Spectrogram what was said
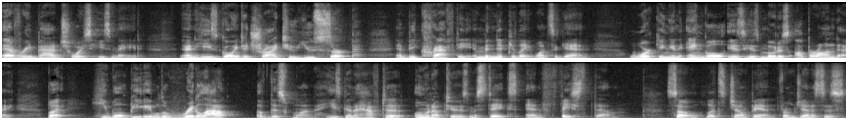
every bad choice he's made. And he's going to try to usurp and be crafty and manipulate once again. Working an angle is his modus operandi, but he won't be able to wriggle out of this one. He's going to have to own up to his mistakes and face them. So let's jump in. From Genesis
